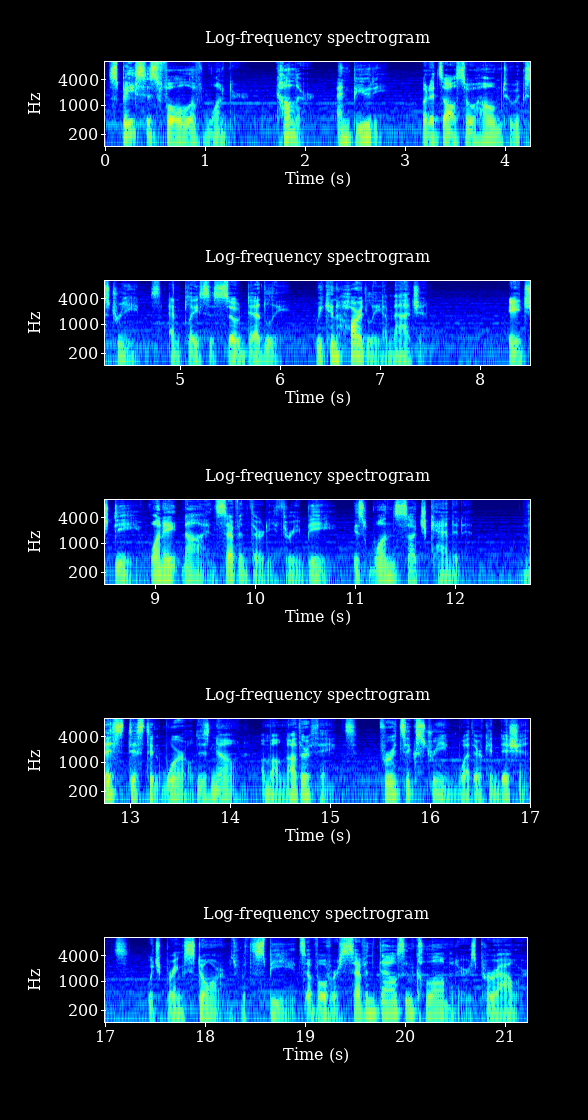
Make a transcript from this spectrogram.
Space is full of wonder, color, and beauty, but it's also home to extremes and places so deadly we can hardly imagine. HD 189733b is one such candidate. This distant world is known, among other things, for its extreme weather conditions, which bring storms with speeds of over 7,000 kilometers per hour.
